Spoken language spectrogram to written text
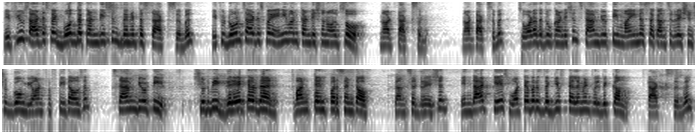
If you satisfy both the conditions then it is taxable. If you don't satisfy any one condition also not taxable not taxable. So what are the two conditions? Stamp duty minus the consideration should go beyond 50000 stamp duty should be greater than 110% of consideration. In that case whatever is the gift element will become taxable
